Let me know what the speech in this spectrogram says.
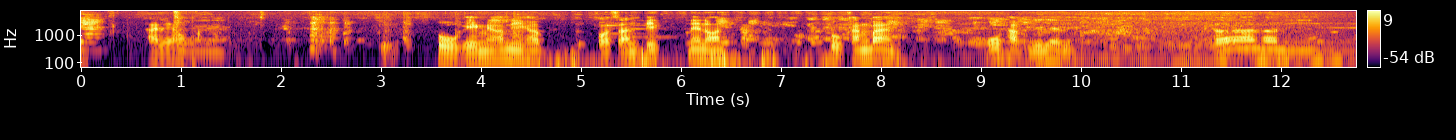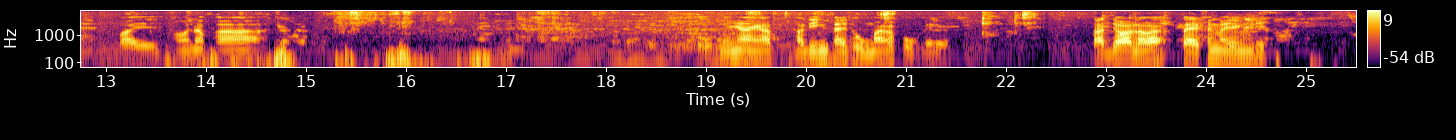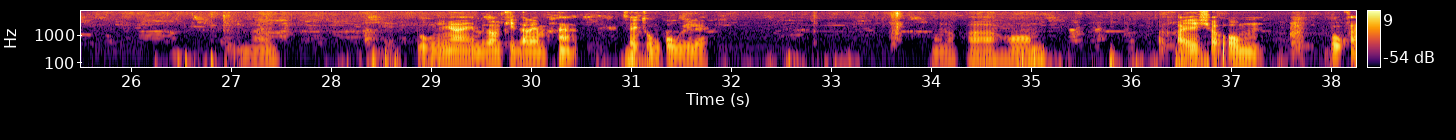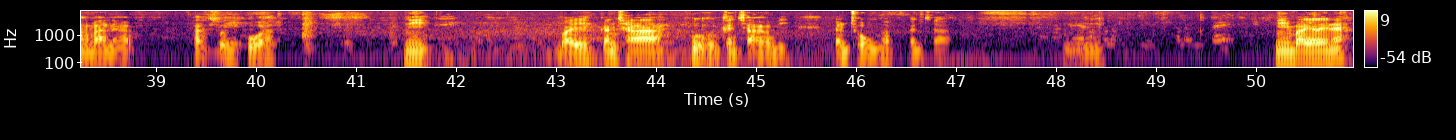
ถ่ายแล้ว ปลูกเองนะครับนี่ครับปลอดสารพิษแน่นอน ปลูกข้างบ้าน โอ้ผักเยอะแยะเลยสาระแหน่ใบหอนภา ปลูกง่ายๆครับ เอาดิงใส่ถุงมาก็ปลูกได้เลย ตัดยอดแล้วก็แตกขึ้นมาเองอีกนไหมปลูกง่ายๆ ไม่ต้องคิดอะไรมาก ใส่ถุงปลูกได้เลยโหระพาหอมตะไคร้ชะอม ปลูกข้างบ้านเนี่ยครับผักสวนครัว นี่ ใบกัญชาโอ้โหกัญชาก็มี กัญชงครับ กัญชา อืม นี่ใบอะไรนะ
